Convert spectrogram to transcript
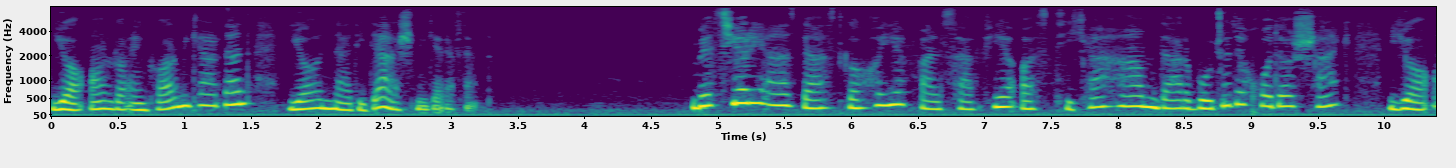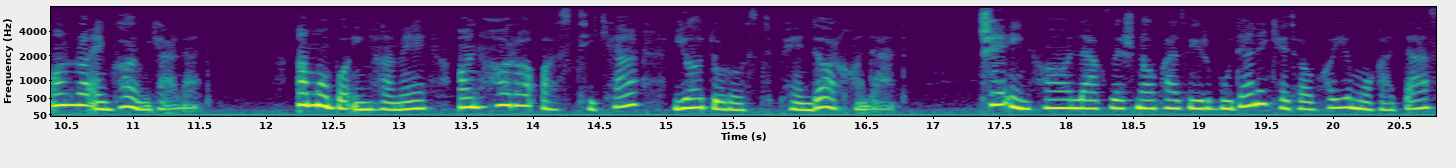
یا آن را انکار می کردند یا ندیدهش می گرفتند. بسیاری از دستگاه های فلسفی آستیکه هم در وجود خدا شک یا آن را انکار می کردند. اما با این همه آنها را آستیکه یا درست پندار خواندند. چه اینها لغزش ناپذیر بودن کتاب های مقدس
